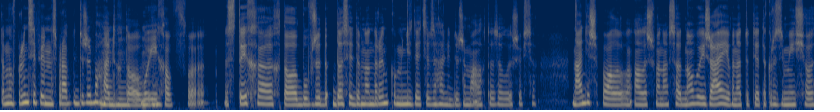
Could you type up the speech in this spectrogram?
Тому, в принципі, насправді дуже багато Мгм, хто мгм. виїхав е, з тих, е, хто був вже досить давно на ринку. Мені здається, взагалі дуже мало хто залишився. Надя Шаповалова, але ж вона все одно виїжджає, і вона тут, я так розумію, що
